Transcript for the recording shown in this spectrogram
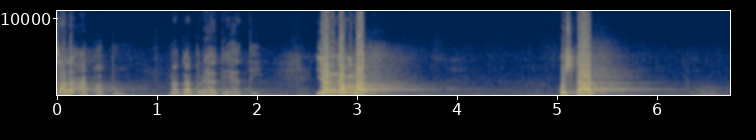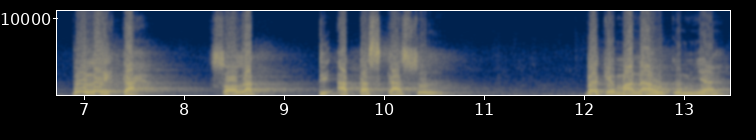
cara apa pun. Maka berhati-hati. Yang keempat, Ustadz, bolehkah sholat di atas kasur bagaimana hukumnya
